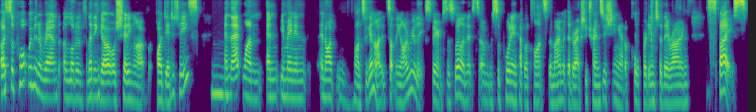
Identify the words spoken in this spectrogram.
I support women around a lot of letting go or shedding identities, mm. and that one, and you mean in and I once again, I, it's something I really experienced as well. And it's um, supporting a couple of clients at the moment that are actually transitioning out of corporate into their own space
